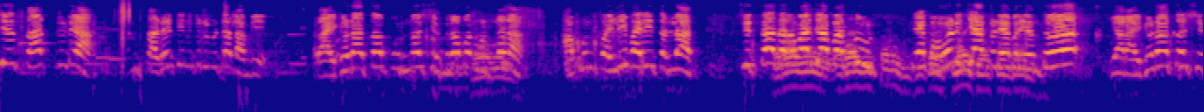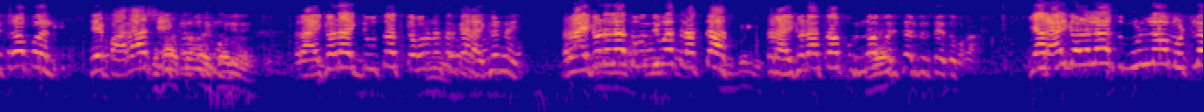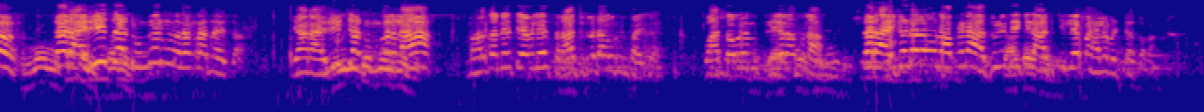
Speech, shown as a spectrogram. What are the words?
तीनशे साठ चिड्या आणि साडेतीन किलोमीटर लांबी आहे. रायगडाचं पूर्ण क्षेत्रफळ म्हटलं ना आपण पहिली बारी चढलात. चित्ता दरवाजापासून ते भवानीच्या कड्यापर्यंत या रायगडाचं क्षेत्रफळ हे बाराशे एकरमध्ये मोडलेलं आहे. रायगड एक दिवसात कवरण्यासारखा रायगड नाही. रायगडला दोन दिवस लागतात तर रायगडाचा पूर्ण परिसर फिरता येतो बघा. या रायगडालाच मूळ म्हटलं तर रायरीचा डोंगर म्हणून ओळखला जायचा. या रायरीच्या डोंगरला महाराजांनी त्यावेळेस राजगडावरून पाहिलं. वातावरण क्लिअर असला तर रायगडावरून आपल्याला अजूनही देखील आठ किल्ले पाहायला भेटतात बघा.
